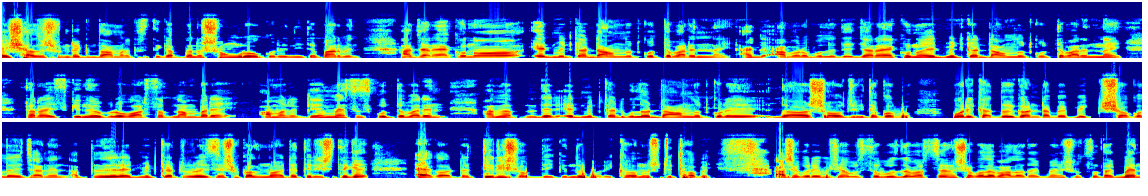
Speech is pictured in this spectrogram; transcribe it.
এই সাজেশনটা কিন্তু আমার কাছ থেকে আপনারা সংগ্রহ করে নিতে পারবেন। আর যারা এখনও এডমিট কার্ড ডাউনলোড করতে পারেন নাই আবারও বলে দিই, যারা এখনও এডমিট কার্ড ডাউনলোড করতে পারেন নাই, তারা স্ক্রিনের উপর হোয়াটসঅ্যাপ নাম্বারে আমাকে মেসেজ করতে পারেন। আমি আপনাদের অ্যাডমিট কার্ডগুলো ডাউনলোড করে দেওয়ার সহযোগিতা করব। পরীক্ষা দুই ঘণ্টা ব্যাপী সকলেই জানেন আপনাদের অ্যাডমিট কার্ড রয়েছে। সকাল নয়টা তিরিশ থেকে এগারোটা তিরিশ অবধি কিন্তু পরীক্ষা অনুষ্ঠিত হবে। আশা করি বিষয়বস্তু বুঝতে পারছেন। সকলে ভালো থাকবেন, সুস্থ থাকবেন।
